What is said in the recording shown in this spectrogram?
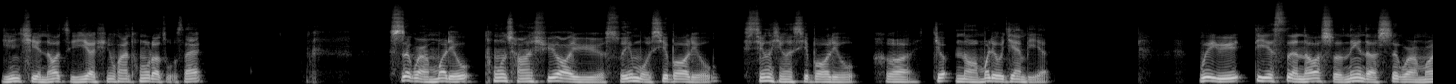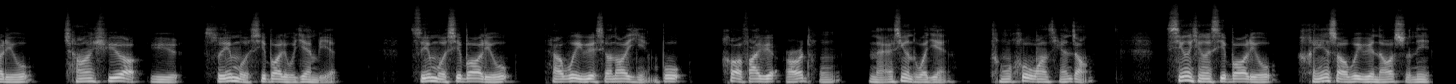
引起脑脊液循环通路的阻塞。试管膜瘤通常需要与髓母细胞瘤、星形细胞瘤和胶脑膜瘤鉴别。位于第四脑室内的试管膜瘤常需要与髓母细胞瘤鉴别，髓母细胞瘤它位于小脑隐部，好发于儿童，男性多见，从后往前长。星形细胞瘤很少位于脑室内，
